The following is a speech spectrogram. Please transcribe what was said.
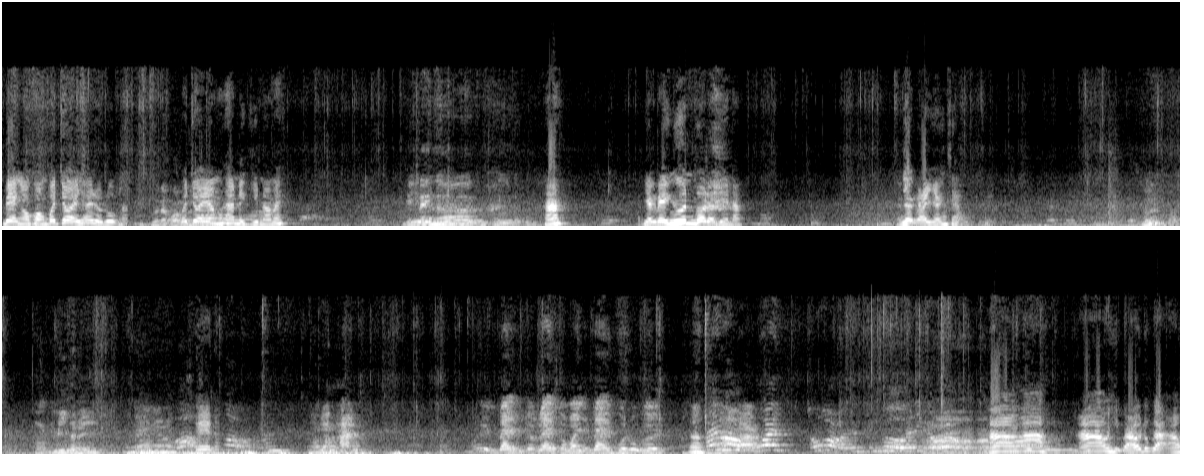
แบ่งเอาของป้าจ้อยใช่หรือลูกน่ะเพื่อนได้บอกป้าจ้อยยังไม่ทันได้กินเอาไหมยังได้เงินถือฮะอยากได้เงินบ่เดี๋ยวนี้นะอยากได้ยังสั่งมีใช่ไหม เท่นะเอายังทันได้อยากได้ก็ว่าอยากได้กว่าลูกเอ้ยเอาเอาเอาเอาเอาหิบเอาดูกะเอา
